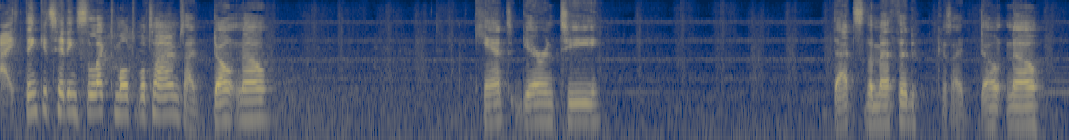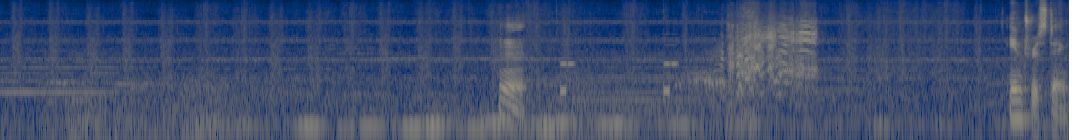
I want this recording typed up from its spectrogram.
I think it's hitting select multiple times. I don't know. Can't guarantee that's the method, because I don't know. Hmm. Interesting.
